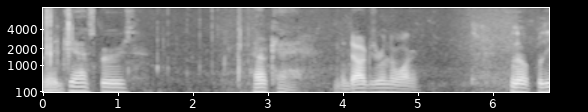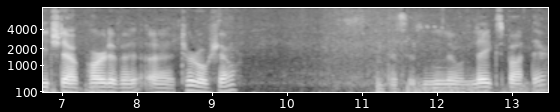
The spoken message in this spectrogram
Red jaspers. Okay, the dogs are in the water. Little bleached out part of a, a turtle shell. That's a little leg spot there.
